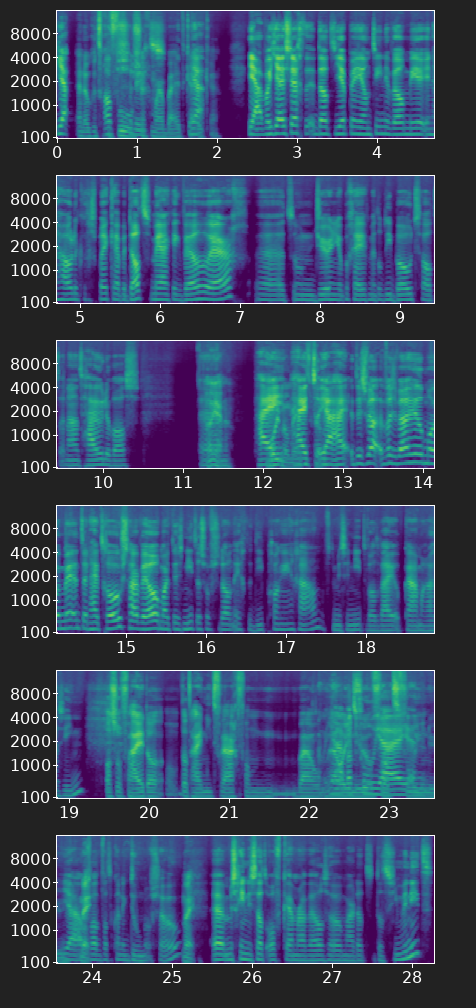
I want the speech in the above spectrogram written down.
Ja, En ook het gevoel, absoluut. zeg maar, bij het Ja. kijken. Ja, wat jij zegt, dat Jep en Jantine wel meer inhoudelijke gesprekken hebben, dat merk ik wel heel erg. Toen Journey op een gegeven moment op die boot zat en aan het huilen was. Oh ja. Hij, Mooi moment hij, ja, hij, het, is wel, het was wel een heel mooi moment en hij troost haar wel, maar het is niet alsof ze dan echt de diepgang ingaan. Of tenminste niet wat wij op camera zien. Alsof hij dan, dat hij niet vraagt van waarom ja, je nu voel of jij? wat voel je en, nu. Ja, of nee. wat, wat kan ik doen of zo. Nee. Eh, misschien is dat off-camera wel zo, maar dat, dat zien we niet.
